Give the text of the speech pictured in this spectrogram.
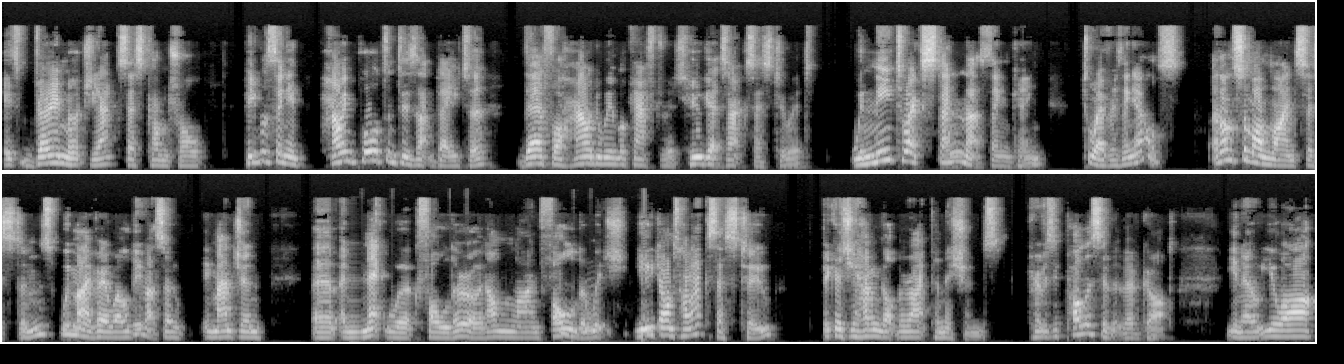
It's very much the access control people are thinking, how important is that data? Therefore, how do we look after it? Who gets access to it? We need to extend that thinking to everything else. And on some online systems, we might very well do that. So imagine uh, a network folder or an online folder mm-hmm. which you don't have access to because you haven't got the right permissions, privacy policy that they've got. You know, you are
